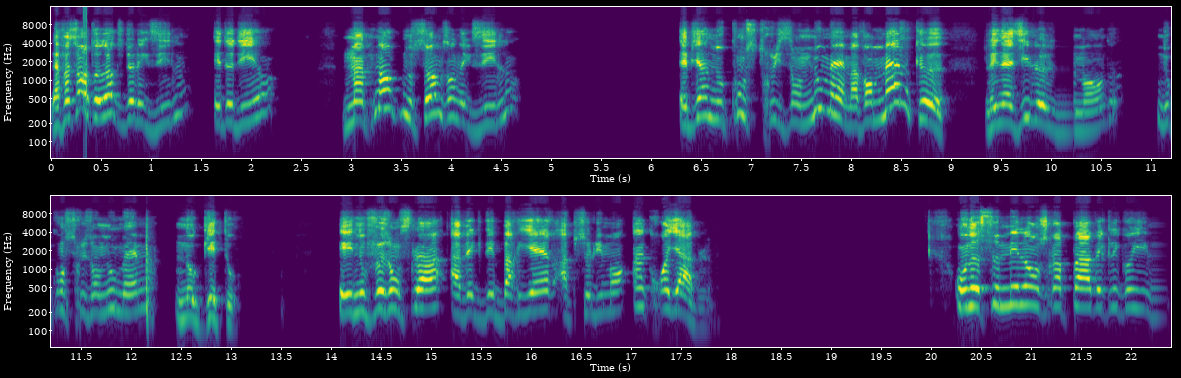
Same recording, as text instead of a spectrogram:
La façon orthodoxe de l'exil est de dire, maintenant que nous sommes en exil, eh bien, nous construisons nous-mêmes, avant même que les nazis le demandent, nous construisons nous-mêmes nos ghettos. Et nous faisons cela avec des barrières absolument incroyables. On ne se mélangera pas avec les goïms.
